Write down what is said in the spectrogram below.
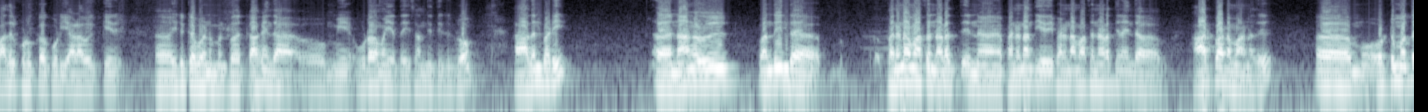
பதில் கொடுக்கக்கூடிய அளவுக்கு இருக்க வேண்டும் என்பதற்காக இந்த மீ ஊடக மையத்தை சந்தித்திருக்கிறோம். அதன்படி நாங்கள் வந்து இந்த பன்னெண்டாம் மாதம் நடத்தி பன்னெண்டாம் தேதி பன்னெண்டாம் மாதம் நடத்தின இந்த ஆர்ப்பாட்டமானது ஒட்டுமொத்த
